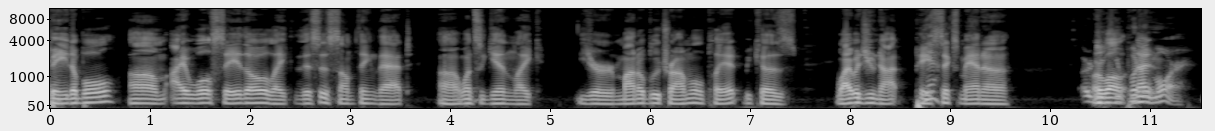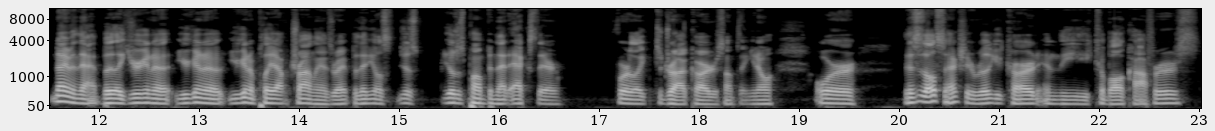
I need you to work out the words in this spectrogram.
debatable. Um, I will say though, like this is something that uh, once again, like your mono blue Tron will play it because why would you not pay Yeah. six mana? Or or well, you put not- in more? Not even that, but like you're gonna you're gonna you're gonna play off Tron lands, right? But then you'll just you'll just pump in that X there for like to draw a card or something, you know. Or this is also actually a really good card in the Cabal Coffers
